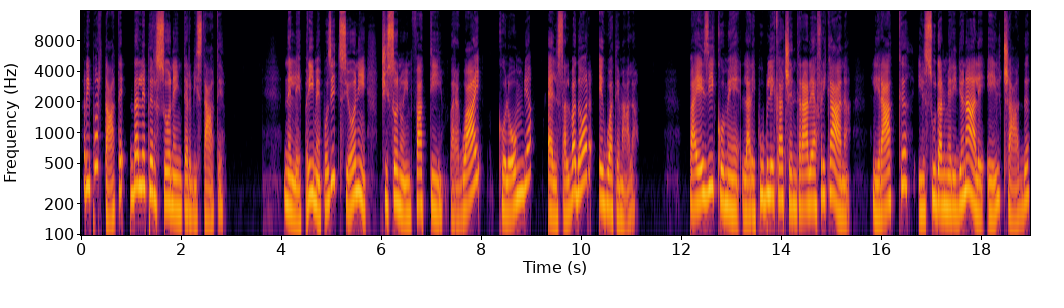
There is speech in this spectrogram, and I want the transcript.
riportate dalle persone intervistate. Nelle prime posizioni ci sono infatti Paraguay, Colombia, El Salvador e Guatemala. Paesi come la Repubblica Centrale Africana, l'Iraq, il Sudan meridionale e il Chad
